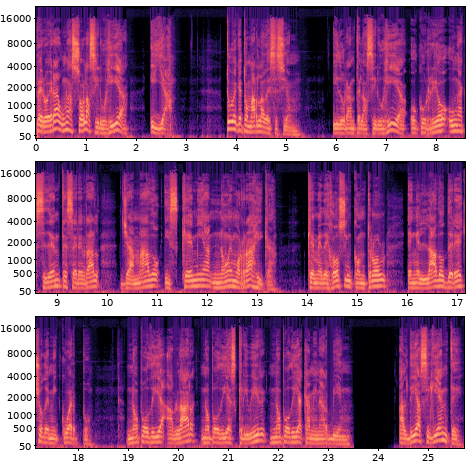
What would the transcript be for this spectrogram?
Pero era una sola cirugía y ya. Tuve que tomar la decisión. Y durante la cirugía ocurrió un accidente cerebral llamado isquemia no hemorrágica que me dejó sin control en el lado derecho de mi cuerpo no podía hablar, no podía escribir, no podía caminar bien. Al día siguiente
